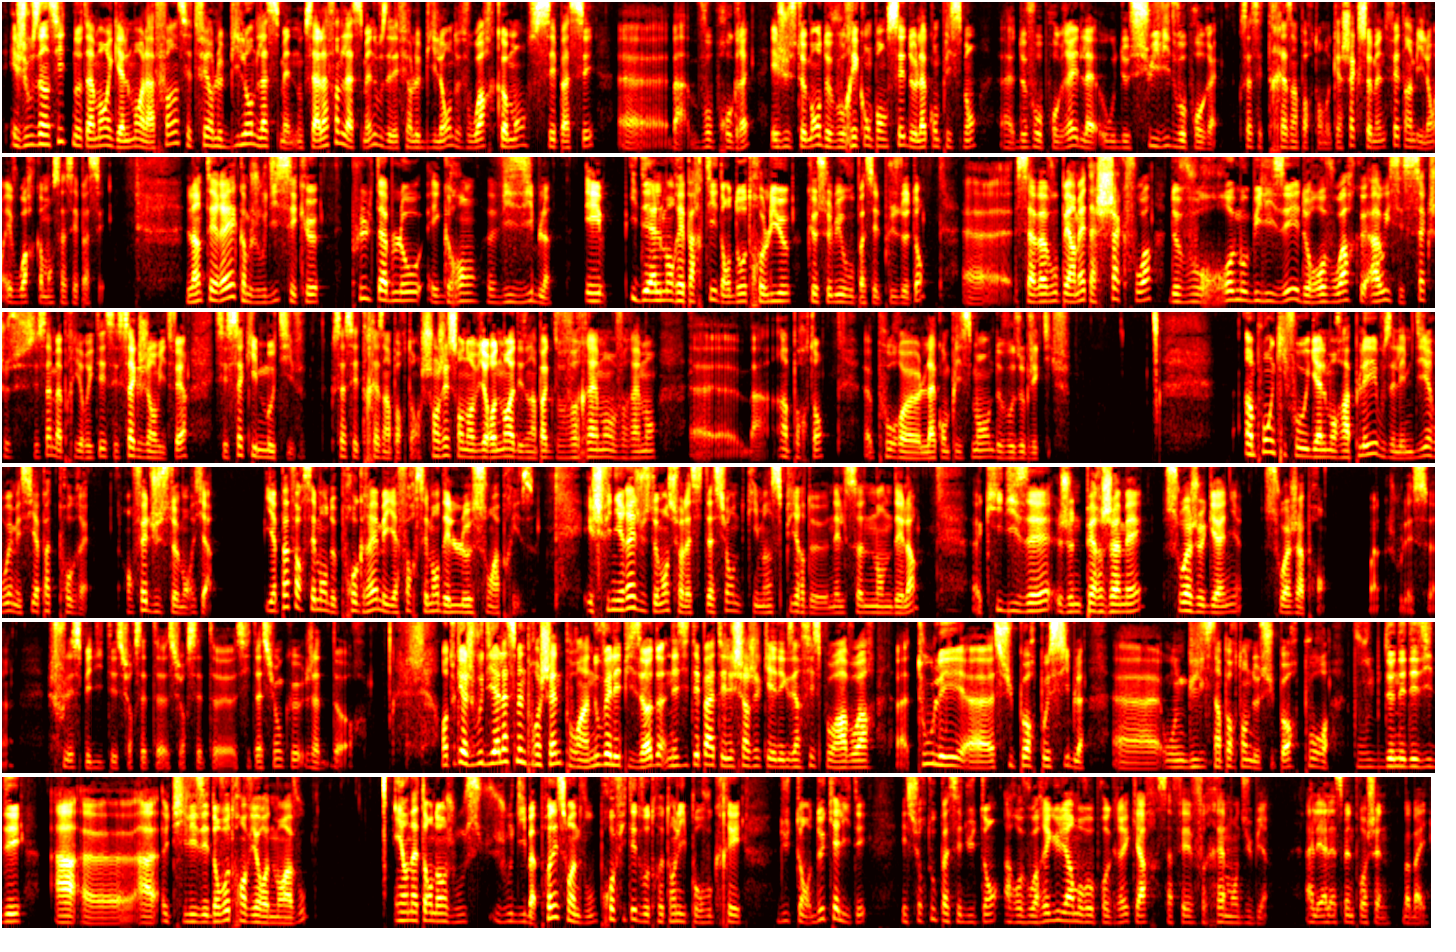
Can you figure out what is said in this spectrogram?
Et je vous incite notamment également à la fin, c'est de faire le bilan de la semaine. Donc c'est à la fin de la semaine, vous allez faire le bilan, de voir comment s'est passé euh, bah, vos progrès, et justement de vous récompenser de l'accomplissement euh, de vos progrès ou de suivi de vos progrès. Donc ça c'est très important. Donc à chaque semaine, faites un bilan et voir comment ça s'est passé. L'intérêt, comme je vous dis, c'est que plus le tableau est grand, visible, et idéalement réparti dans d'autres lieux que celui où vous passez le plus de temps, euh, ça va vous permettre à chaque fois de vous remobiliser et de revoir que ah oui c'est ça que c'est ça ma priorité, c'est ça que j'ai envie de faire, c'est ça qui me motive. Ça c'est très important. Changer son environnement a des impacts vraiment vraiment euh, bah, importants euh, pour l'accomplissement de vos objectifs. Un point qu'il faut également rappeler, vous allez me dire oui mais s'il n'y a pas de progrès. En fait justement, il y a il n'y a pas forcément de progrès, mais il y a forcément des leçons apprises. Et je finirai justement sur la citation qui m'inspire de Nelson Mandela, euh, qui disait Je ne perds jamais, soit je gagne, soit j'apprends. Voilà, je vous laisse, euh, je vous laisse méditer sur cette, euh, sur cette citation que j'adore. En tout cas, je vous dis à la semaine prochaine pour un nouvel épisode. N'hésitez pas à télécharger le cahier d'exercice pour avoir tous les supports possibles ou une liste importante de supports pour vous donner des idées à utiliser dans votre environnement à vous. Et en attendant, je vous, dis, bah, prenez soin de vous, profitez de votre temps libre pour vous créer du temps de qualité et surtout passez du temps à revoir régulièrement vos progrès car ça fait vraiment du bien. Allez, à la semaine prochaine. Bye bye.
